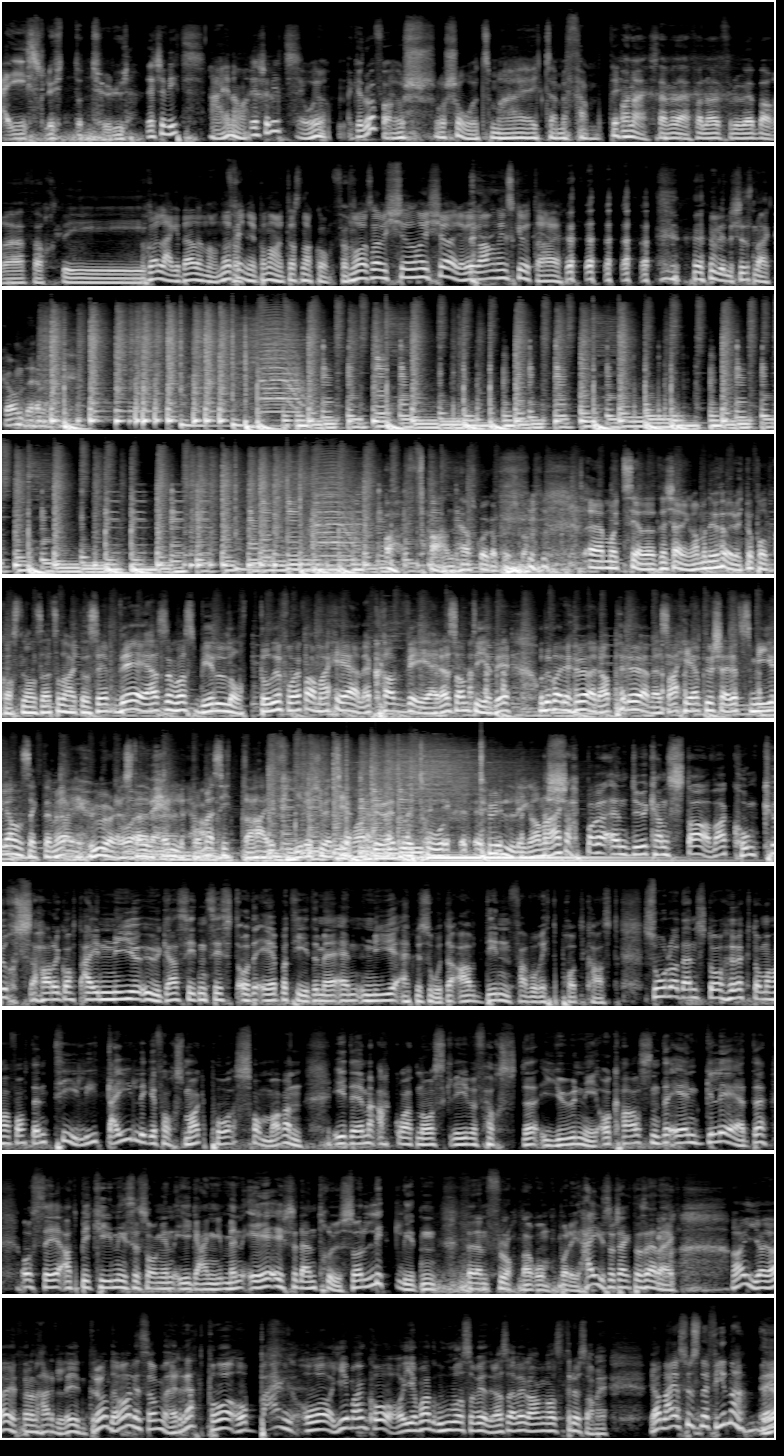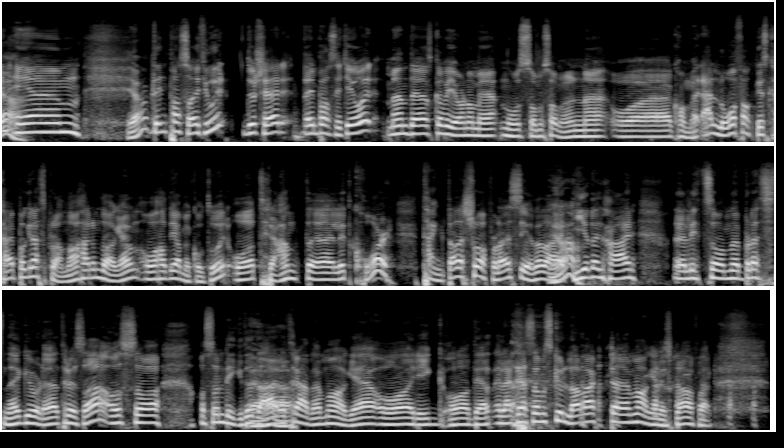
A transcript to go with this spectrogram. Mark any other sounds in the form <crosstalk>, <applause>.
Nei, slutt å tulle. Det er ikke vits. Nei nei. Det er ikke vits. Jo, jo. Hva er det du Det er å se ut som jeg ikke er med 50. Å nei, stemmer det. For, nå, for du er bare 40 Du kan legge deg det nå. Nå finner vi på noe annet å snakke om. Nå, skal vi, kjø- nå kjører vi i gang den skuta her. Jeg <laughs> vil ikke snakke om det. Her <laughs> skulle jeg ha pusta. <laughs> Jeg må ikke si det til kjerringa, men hun hører ikke på podkasten uansett, så det har ikke å si. Det er som å spille lotto. Du får faen meg hele klaveret samtidig, og du bare hører henne prøve seg helt til du ser et smil i ansiktet med det huleste du holder på med. Sitte her i 24 timer og høre de to tullingene her. Kjappere enn du kan stave konkurs har det gått ei ny uke siden sist, og det er på tide med en ny episode av din favorittpodkast. Sola den står høyt, og vi har fått en tidlig deilig forsmak på sommeren idet vi akkurat nå skriver 1. juni. Og Karlsen, det er en glede å se at bikinisesongen er i gang, men er ikke den trusa litt liten til den flotte rumpa di? Hei, så kjekt å se deg. Oi, oi, oi, for en herlig intro. Det var liksom rett på og bang, og gi meg en K, og gi meg en O, og så videre. Så er vi i gang, så trusa mi. Ja, nei, jeg syns den er fin, jeg. Den Ja. um, Ja. Den passa i fjor. Du ser, den passer ikke i år, men det skal vi gjøre noe med nå som sommeren eh, og kommer. Jeg lå faktisk her på gressplana her om dagen og hadde hjemmekontor og trent eh, litt core. Tenk deg det, se for deg synet der Ja. i den her eh, litt sånn blesne, gule trusa, og så, og så ligger du Ja, der og trener mage og rygg og det Eller det som skulle ha vært eh, magemuskler, iallfall.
